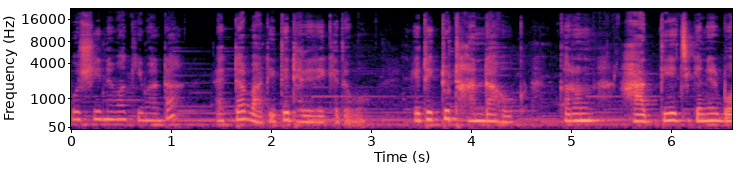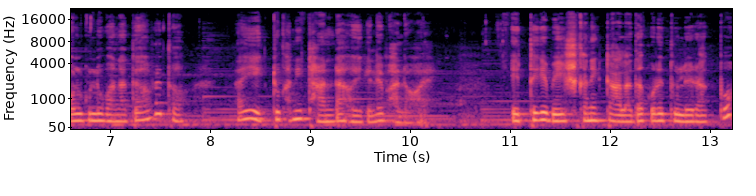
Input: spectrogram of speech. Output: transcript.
কষিয়ে নেওয়া কিমাটা একটা বাটিতে ঢেলে রেখে দেবো। এটা একটু ঠান্ডা হোক, কারণ হাত দিয়ে চিকেনের বলগুলো বানাতে হবে তো, তাই একটুখানি ঠান্ডা হয়ে গেলে ভালো হয়। এর থেকে বেশ খানিকটা আলাদা করে তুলে রাখব,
